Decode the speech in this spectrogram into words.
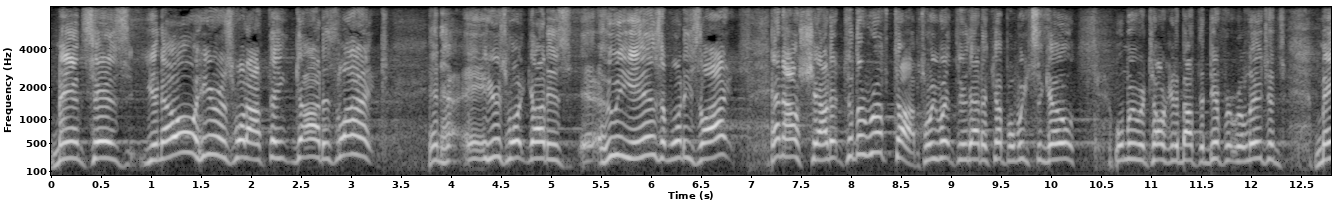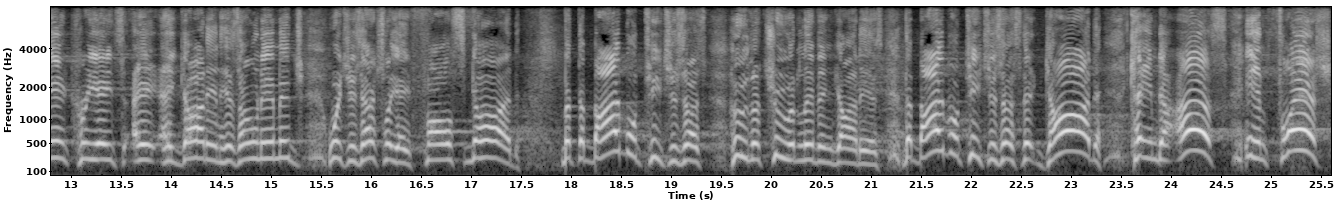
Man says, You know, here is what I think God is like. And uh, here's what God is, uh, who He is, and what He's like. And I'll shout it to the rooftops. We went through that a couple weeks ago when we were talking about the different religions. Man creates a, a God in His own image, which is actually a false God. But the Bible teaches us who the true and living God is. The Bible teaches us that God came to us in flesh,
